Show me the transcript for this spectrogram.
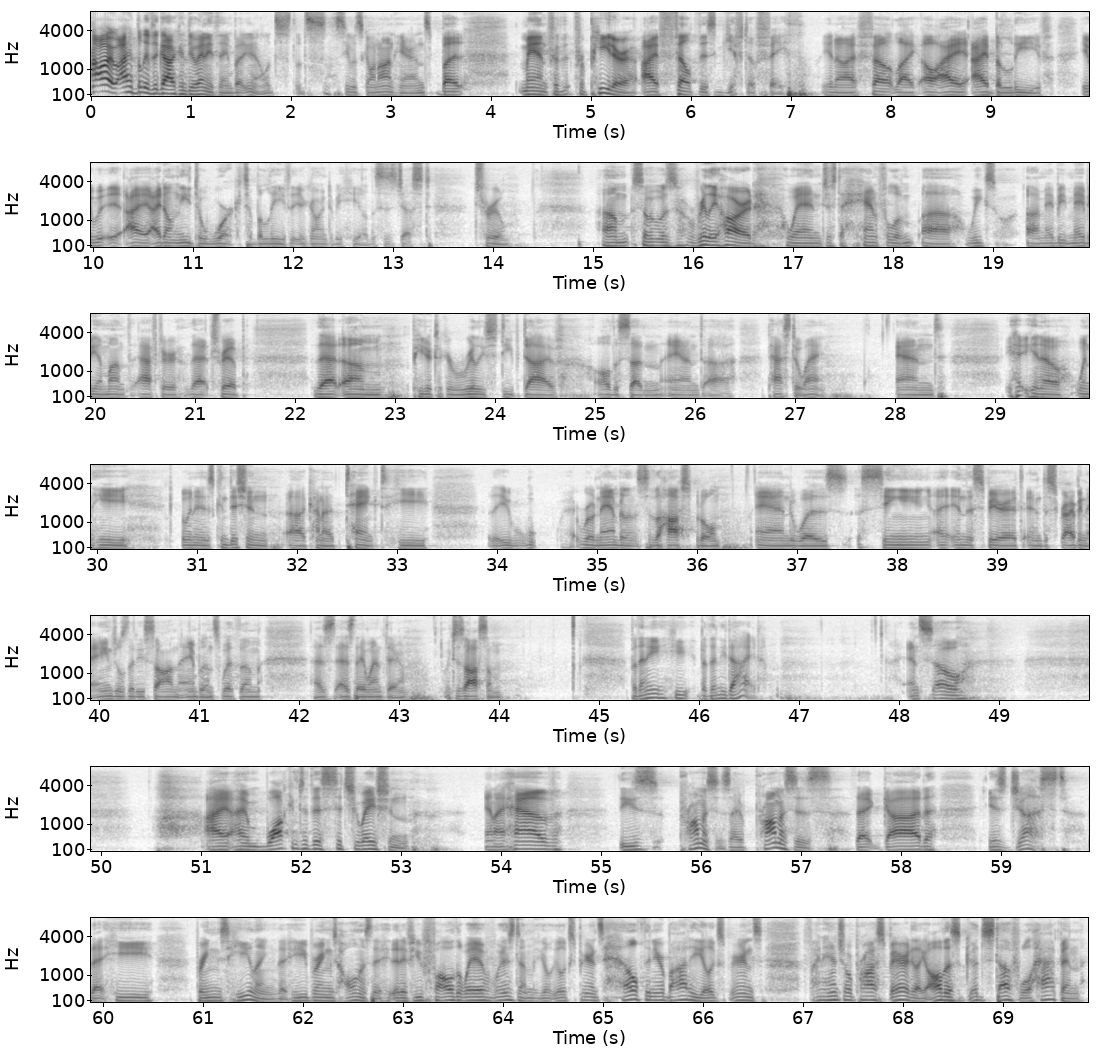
I, I, believe that God can do anything, but you know, let's let's see what's going on here. And, but man, for, for Peter, I felt this gift of faith. You know, I felt like, oh, I, I believe. It, I, I don't need to work to believe that you're going to be healed. This is just true. Um, so it was really hard when just a handful of uh, weeks, uh, maybe, maybe a month after that trip, that um, Peter took a really steep dive all of a sudden and uh, passed away. And, you know, when he, when his condition uh, kind of tanked, he, he rode an ambulance to the hospital and was singing uh, in the spirit and describing the angels that he saw in the ambulance with them as, as they went there, which is awesome. But then he, he, but then he died. And so I, I walk into this situation and I have these promises. I have promises that God is just, that He brings healing, that He brings wholeness, that, that if you follow the way of wisdom, you'll, you'll experience health in your body, you'll experience financial prosperity, like all this good stuff will happen.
